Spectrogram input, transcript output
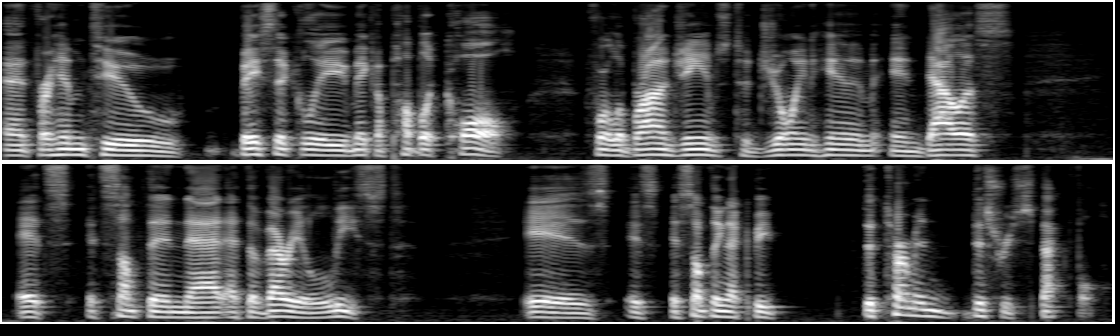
And for him to basically make a public call for LeBron James to join him in Dallas, it's it's something that at the very least is is is something that could be determined disrespectful.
